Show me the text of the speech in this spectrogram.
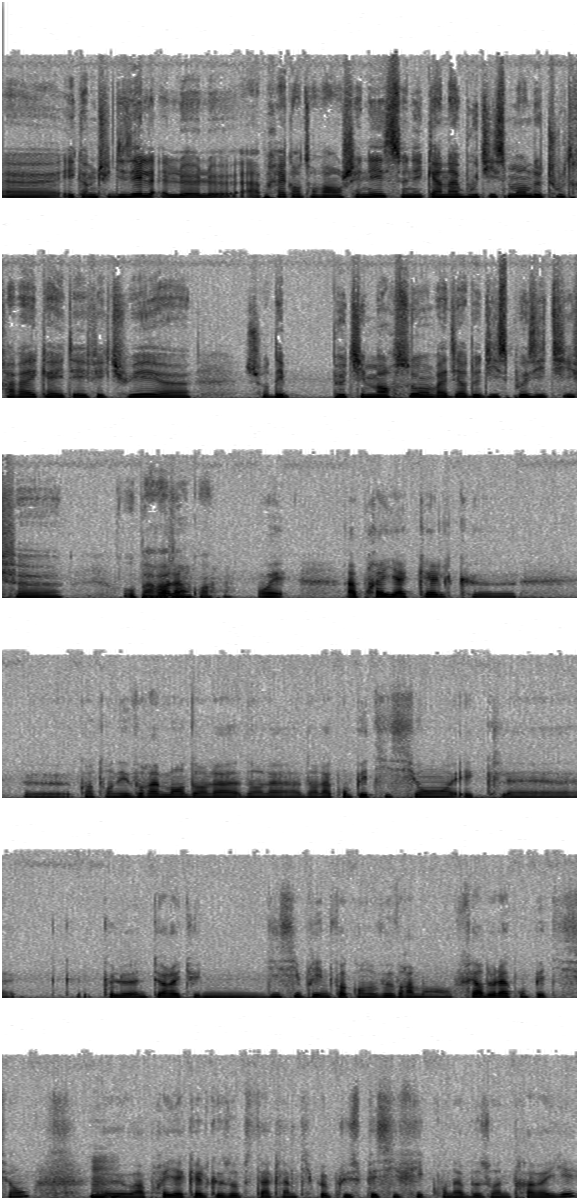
Euh, et comme tu disais, le, après quand on va enchaîner, ce n'est qu'un aboutissement de tout le travail qui a été effectué euh, sur des petits morceaux, on va dire, de dispositifs euh, auparavant. Quoi. Oui. Après, il y a quelques... quand on est vraiment dans la, dans la, dans la compétition et que que le hunter est une discipline, une fois qu'on veut vraiment faire de la compétition. Mhm. Euh, après, il y a quelques obstacles un petit peu plus spécifiques qu'on a besoin de travailler,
